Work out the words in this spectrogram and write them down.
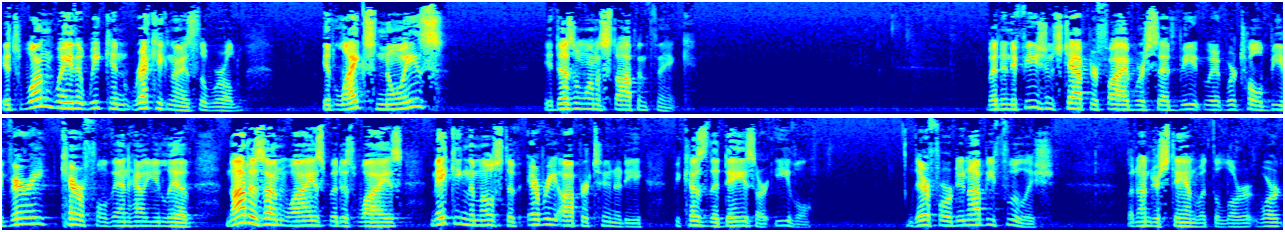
it's one way that we can recognize the world. It likes noise, it doesn't want to stop and think. But in Ephesians chapter 5, we're, said, be, we're told, Be very careful then how you live, not as unwise, but as wise, making the most of every opportunity, because the days are evil. Therefore, do not be foolish, but understand what the, Lord,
